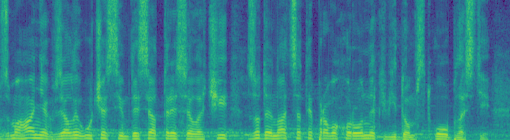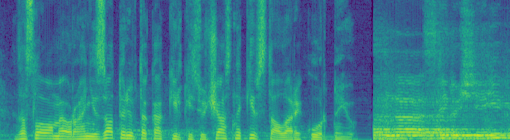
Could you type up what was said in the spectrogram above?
змаганнях взяли участь 73 селачі з 11 правоохоронних відомств області. За словами організаторів, така кількість учасників стала рекордною. На слідуючий рік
